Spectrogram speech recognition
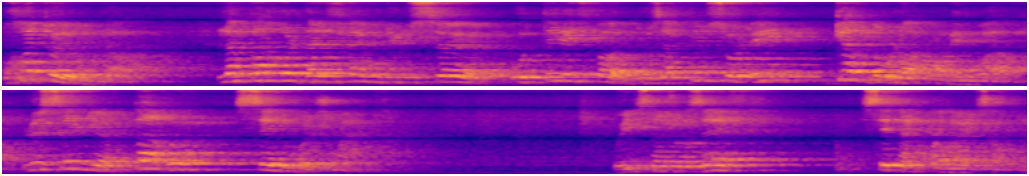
retenons-la. La parole d'un frère ou d'une sœur au téléphone nous a consolés, gardons-la en mémoire. Le Seigneur, par eux, sait nous rejoindre. Oui, Saint Joseph, c'est un croyant exemplaire.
